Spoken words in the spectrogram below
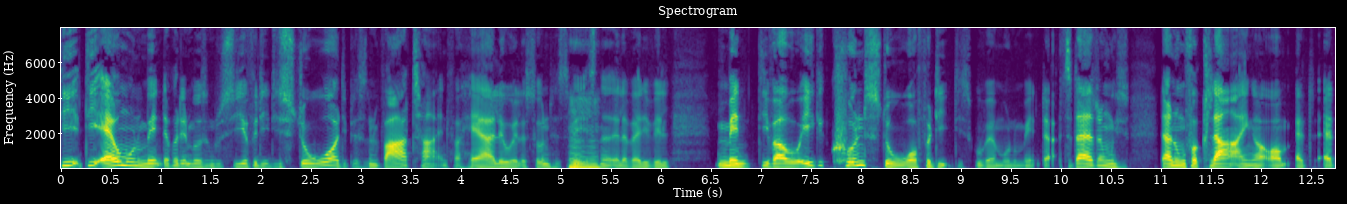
de, de er jo monumenter på den måde, som du siger, fordi de er store, og de bliver sådan varetegn for Herlev eller sundhedsvæsenet, mm-hmm. eller hvad de vil. Men de var jo ikke kun store, fordi de skulle være monumenter. Altså der er nogle, der er nogle forklaringer om, at, at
